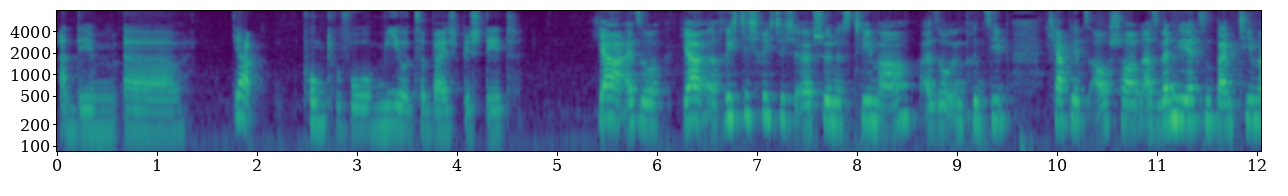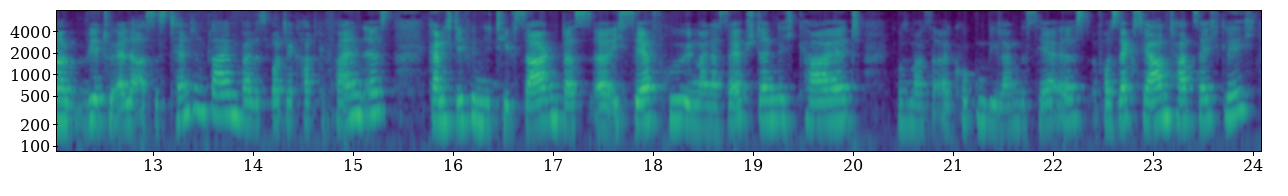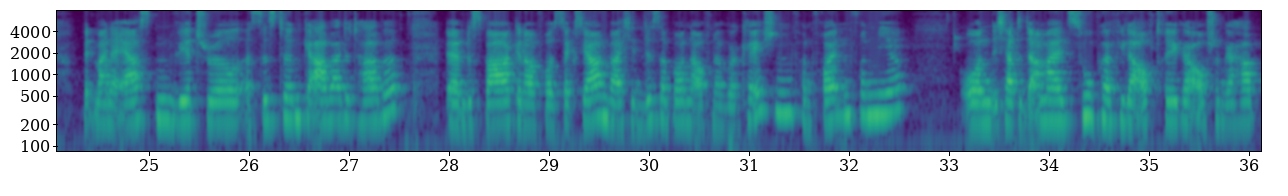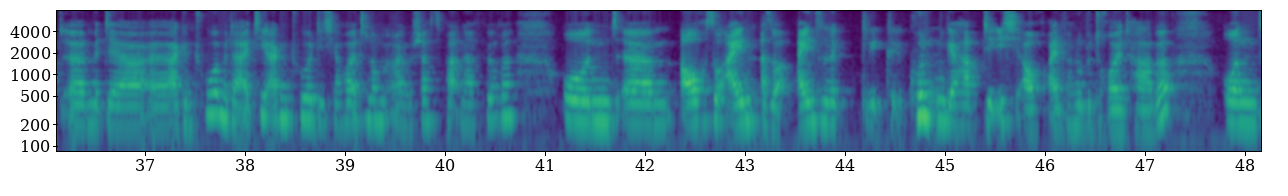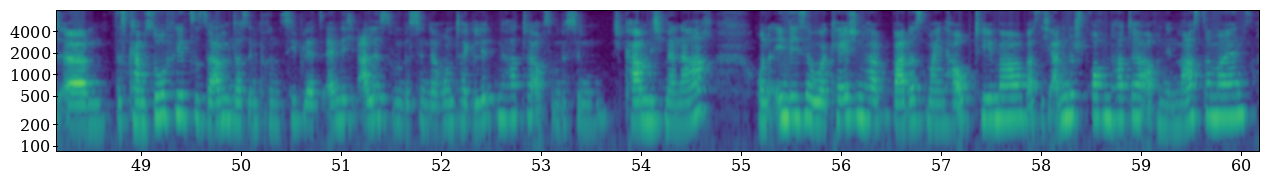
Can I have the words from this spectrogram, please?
an dem äh, ja, Punkt, wo Mio zum Beispiel steht. Ja, also ja, richtig, richtig äh, schönes Thema. Also im Prinzip, ich habe jetzt auch schon, also wenn wir jetzt beim Thema virtuelle Assistentin bleiben, weil das Wort ja gerade gefallen ist, kann ich definitiv sagen, dass äh, ich sehr früh in meiner Selbstständigkeit, ich muss mal gucken, wie lange das her ist, vor sechs Jahren tatsächlich mit meiner ersten Virtual Assistant gearbeitet habe. Ähm, das war genau vor sechs Jahren, war ich in Lissabon auf einer Vacation von Freunden von mir. Und ich hatte damals super viele Aufträge auch schon gehabt äh, mit der äh, Agentur, mit der IT-Agentur, die ich ja heute noch mit meinem Geschäftspartner führe. Und ähm, auch so ein, also einzelne Kunden gehabt, die ich auch einfach nur betreut habe. Und ähm, das kam so viel zusammen, dass im Prinzip letztendlich alles so ein bisschen darunter gelitten hatte, auch so ein bisschen, ich kam nicht mehr nach. Und in dieser Workation war das mein Hauptthema, was ich angesprochen hatte, auch in den Masterminds.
